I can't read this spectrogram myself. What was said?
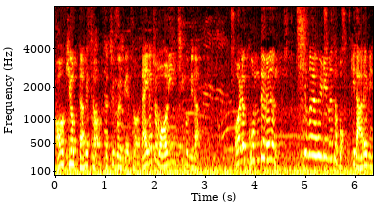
어 귀엽다. 그쵸? 저 친구에 비해서. 나이가 좀 어린 친구입니다. 원래 곰들은 침을 흘리면서 먹기 나름이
